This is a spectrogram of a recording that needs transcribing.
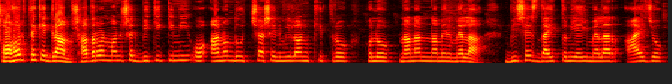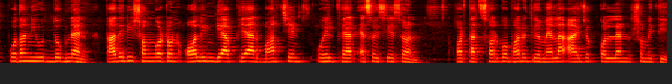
শহর থেকে গ্রাম সাধারণ মানুষের বিকিকিনি ও আনন্দ উচ্ছ্বাসের মিলন ক্ষেত্র হলো নানান নামের মেলা। বিশেষ দায়িত্ব নিয়ে এই মেলার আয়োজক প্রধানই উদ্যোগ নেন তাদেরই সংগঠন all India fair merchants welfare association, অর্থাৎ সর্বভারতীয় মেলা আয়োজক কল্যাণ সমিতি।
